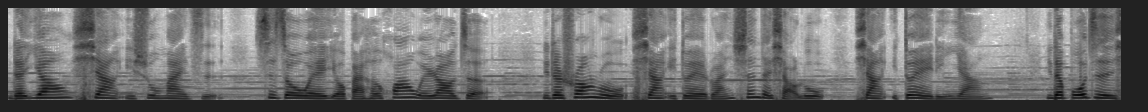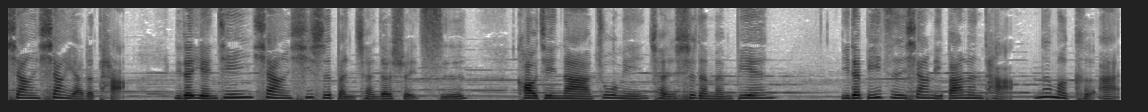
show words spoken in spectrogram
你的腰像一束麦子，四周围有百合花围绕着。你的双乳像一对孪生的小鹿，像一对羚羊。你的脖子像象牙的塔，你的眼睛像西什本城的水池，靠近那著名城市的门边。你的鼻子像黎巴嫩塔那么可爱，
